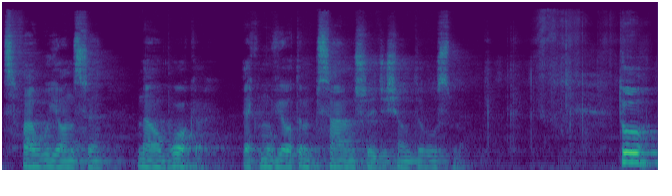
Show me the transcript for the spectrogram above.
cwałujący na obłokach, jak mówi o tym Psalm 68. Tu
